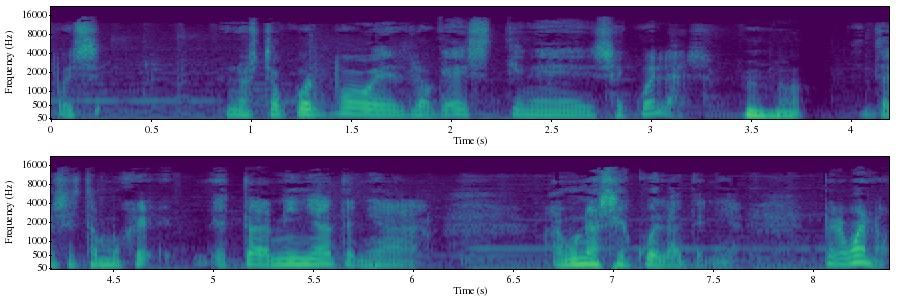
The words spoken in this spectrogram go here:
pues nuestro cuerpo es lo que es, tiene secuelas. Entonces esta mujer, esta niña tenía alguna secuela tenía. Pero bueno,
